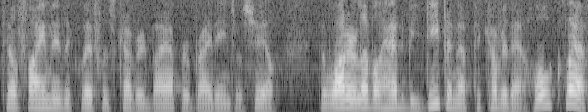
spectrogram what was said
till finally the cliff was covered by Upper Bright Angel Shale. The water level had to be deep enough to cover that whole cliff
